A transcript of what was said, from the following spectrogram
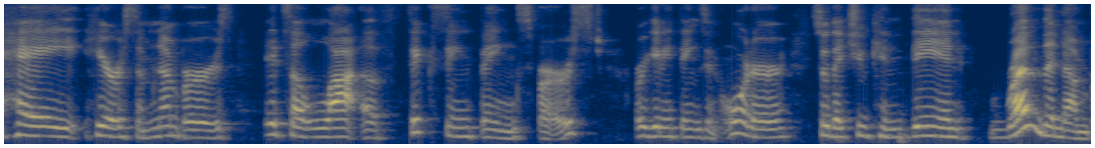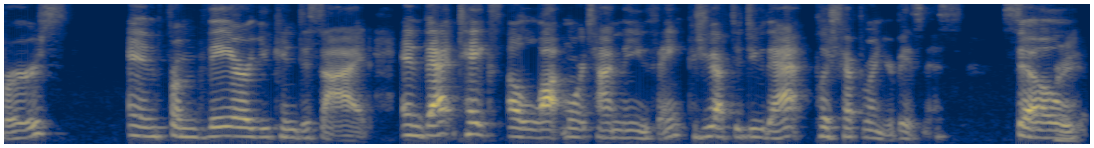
hey, here are some numbers. It's a lot of fixing things first or getting things in order so that you can then run the numbers and from there you can decide. And that takes a lot more time than you think because you have to do that. Plus, you have to run your business. So right.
